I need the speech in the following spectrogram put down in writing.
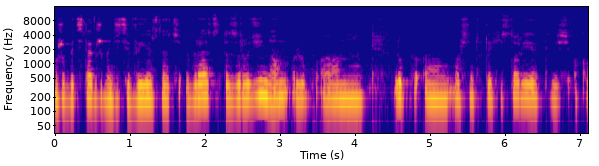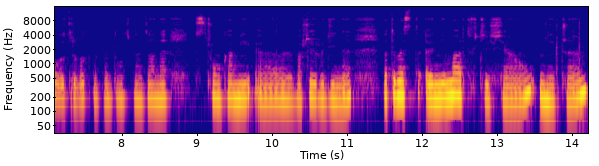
może być tak, że będziecie wyjeżdżać wraz z rodziną lub, um, lub um, właśnie tutaj historie jakieś około zdrowotne będą związane z członkami um, Waszej rodziny. Natomiast nie martwcie się niczym,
